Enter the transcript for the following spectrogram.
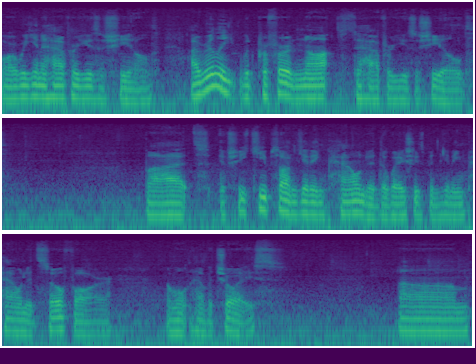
or are we going to have her use a shield? I really would prefer not to have her use a shield. But if she keeps on getting pounded the way she's been getting pounded so far, I won't have a choice. Um,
